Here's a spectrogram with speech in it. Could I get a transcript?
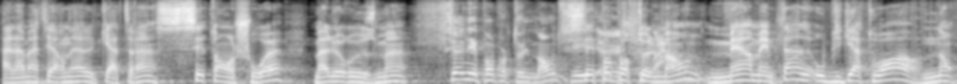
à la maternelle 4 ans, c'est ton choix. Malheureusement, Ce n'est pas pour tout le monde. c'est pas pour tout le monde, mais en même temps, obligatoire, non.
